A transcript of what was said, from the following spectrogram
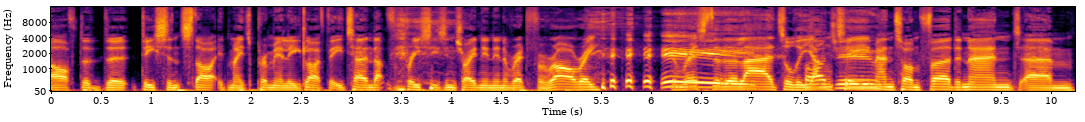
after the decent start he'd made to Premier League life that he turned up for pre-season training in a red Ferrari. the rest of the lads, all the young team, Anton Ferdinand, um,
